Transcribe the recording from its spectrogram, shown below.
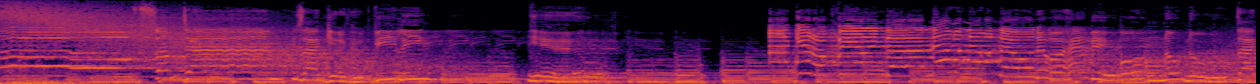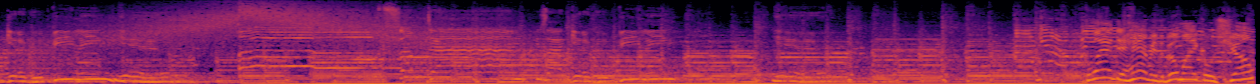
Oh, sometimes I get a good feeling, yeah. The Bill Michaels Show.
